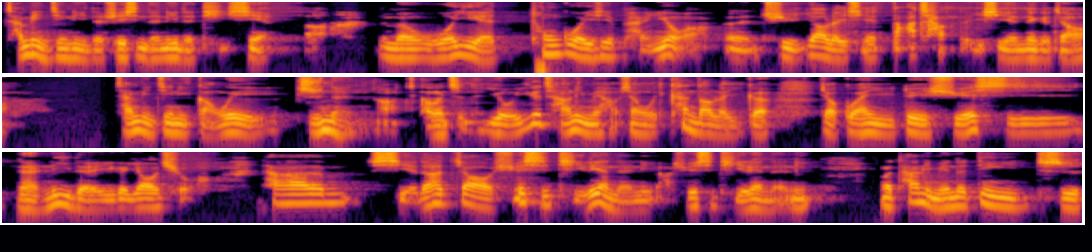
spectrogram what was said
产品经理的学习能力的体现啊。那么我也。通过一些朋友啊，嗯，去要了一些大厂的一些那个叫产品经理岗位职能啊，岗位职能有一个厂里面好像我看到了一个叫关于对学习能力的一个要求，他写的叫学习提炼能力啊，学习提炼能力。那它里面的定义是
